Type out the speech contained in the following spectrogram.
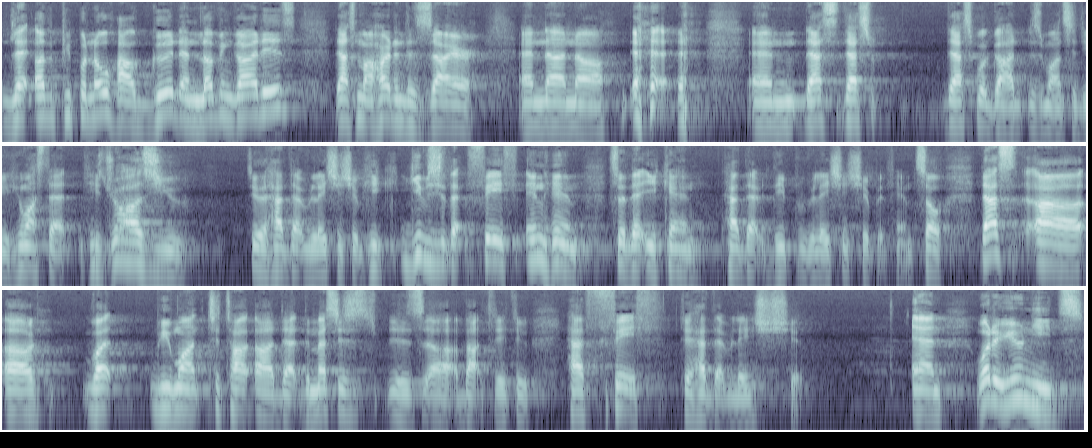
let other people know how good and loving God is, that's my heart and desire. And, and, uh, and that's, that's, that's what God wants to do. He wants that, He draws you to have that relationship. He gives you that faith in Him so that you can have that deep relationship with Him. So that's uh, uh, what we want to talk, uh, that the message is uh, about today to have faith to have that relationship. And what are your needs?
